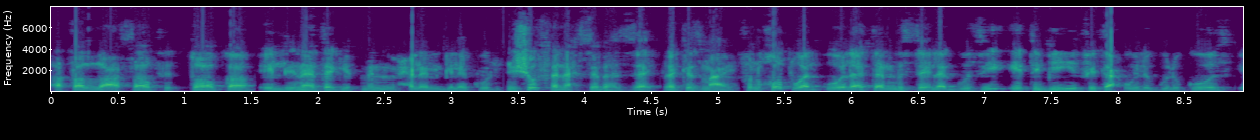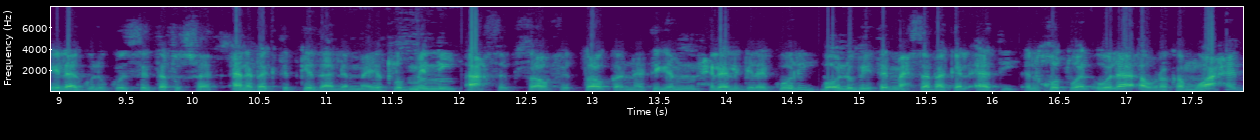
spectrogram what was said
أطلع صافي الطاقة اللي نتجت من الإنحلال الجليكولي نشوف هنحسبها إزاي. ركز معايا. في الخطوة الأولى تم استهلاك جزيء ATP في تحويل الجلوكوز إلى جلوكوز 6 فوسفات أنا بكتب كده لما يطلب مني أحسب صافي الطاقة الناتجة من الانحلال الجليكولي بقول له بيتم حسابها كالاتي الخطوة الأولى أو رقم واحد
